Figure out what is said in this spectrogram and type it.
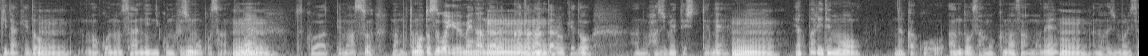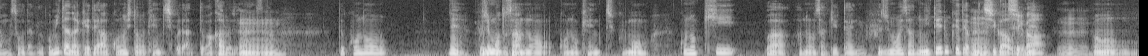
きだけど、うん。まあ、この3人にこの藤本さんってね、うん加わってまあす。まあもともとすごい有名なんだろう、うん方なんだろうけどあの初めて知ってね、うん。やっぱりでもなんかこう安藤さんも熊さんもね、うん。あの藤森さんもそうだけどこう見ただけであこの人の建築だってわかるじゃうないですか。んでこのね藤本さんのこの建築もこの木はあのさっき言ったように藤森さんと似てるけどやっぱ違うよね。違う、うん。うん。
